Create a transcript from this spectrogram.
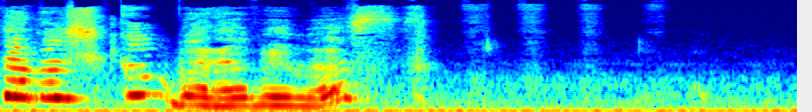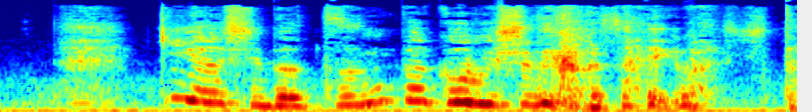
楽しく学べます。清のずんどこ節でございました。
